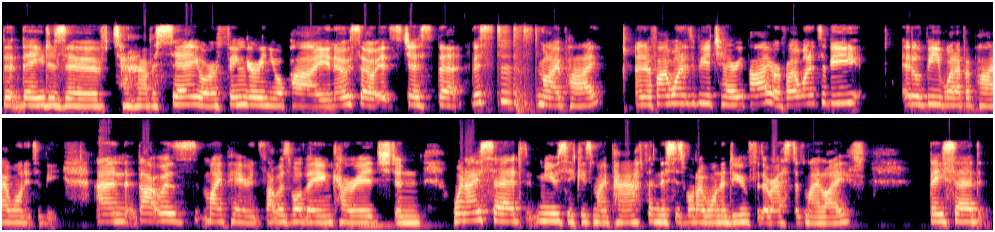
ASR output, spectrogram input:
that they deserve to have a say or a finger in your pie, you know? So it's just that this is my pie. And if I want it to be a cherry pie or if I want it to be, it'll be whatever pie I want it to be. And that was my parents. That was what they encouraged. And when I said music is my path and this is what I want to do for the rest of my life, they said,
